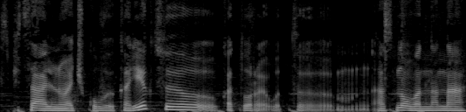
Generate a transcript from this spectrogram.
специальную очковую коррекцию, которая вот э, основана на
